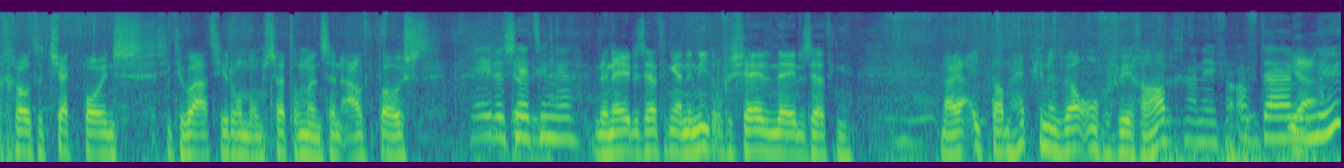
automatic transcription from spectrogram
grote checkpoints, situatie rondom settlements en outposts. Nederzettingen. De nederzettingen en de niet-officiële nederzettingen. Nou ja, dan heb je het wel ongeveer gehad. We gaan even afdalen Ja. nu.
